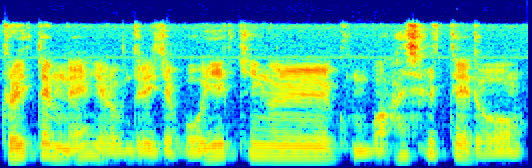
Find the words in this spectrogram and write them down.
그렇기 때문에 여러분들이 이제 모의해킹을 공부하실 때도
